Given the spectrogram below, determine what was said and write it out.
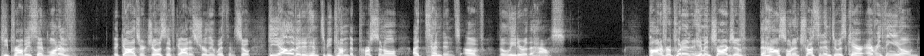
he probably said, One of the gods or Joseph God is surely with him. So he elevated him to become the personal attendant of the leader of the house. Potiphar put him in charge of the household and trusted him to his care everything he owned.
